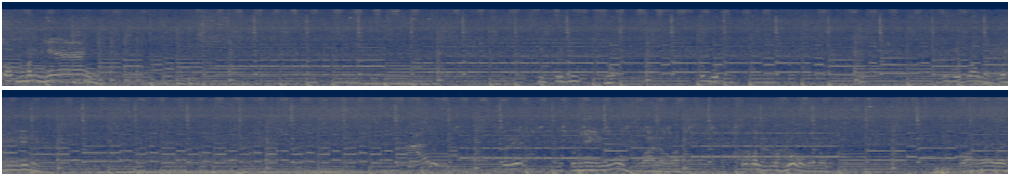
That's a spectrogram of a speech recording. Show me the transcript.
สมมันแห้งตัวนี้อยู่ว่าแล้ววะพวกมั มันลุกโลกเลยวางเลยเว้ย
